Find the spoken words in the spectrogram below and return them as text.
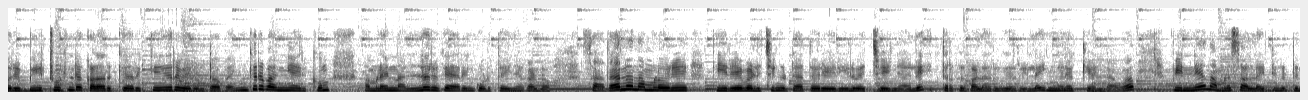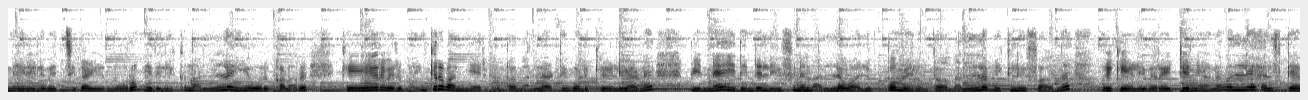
ഒരു ബീട്രൂട്ടിന്റെ കളർ കയറി കയറി വരും കേട്ടോ ഭയങ്കര ഭംഗിയായിരിക്കും. നമ്മളതിന് നല്ലൊരു കെയറിങ് കൊടുത്തു കഴിഞ്ഞാൽ കണ്ടോ. സാധാരണ നമ്മളൊരു തീരെ വെളിച്ചം കിട്ടാത്ത ഒരു ഏരിയയിൽ വെച്ച് കഴിഞ്ഞാൽ ഇത്രക്ക് കളർ കയറില്ല ഇങ്ങനെയൊക്കെ ഉണ്ടാവുക. പിന്നെ നമ്മൾ സൺലൈറ്റ് കിട്ടുന്ന ഏരിയയിൽ വെച്ച് കഴിയുന്നതോറും ഇതിലേക്ക് നല്ല ഈ ഒരു കളർ കയറി വരും. ഭയങ്കര ഭംഗിയായിരിക്കും കേട്ടോ നല്ല അടിപൊളി കേളിയാണ്. പിന്നെ ഇതിന്റെ ലീഫിന് നല്ല വലുപ്പം വരും കേട്ടോ നല്ല ബിഗ് ലീഫാണ് ഒരു കേളി വെറൈറ്റി തന്നെയാണ്. വലിയ ഹെൽത്തി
